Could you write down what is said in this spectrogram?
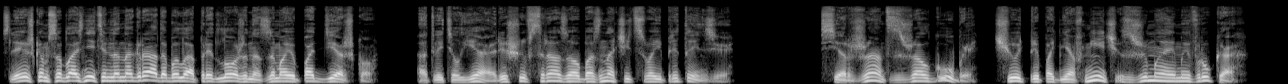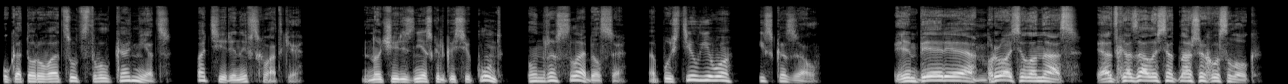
«Слишком соблазнительна награда была предложена за мою поддержку», — ответил я, решив сразу обозначить свои претензии. Сержант сжал губы, чуть приподняв меч, сжимаемый в руках, у которого отсутствовал конец, потерянный в схватке. Но через несколько секунд он расслабился, опустил его и сказал. «Империя бросила нас и отказалась от наших услуг.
